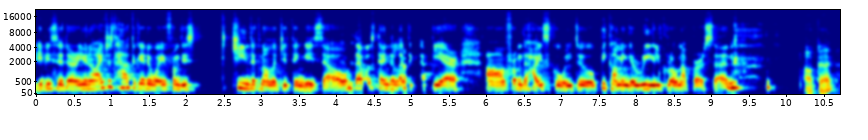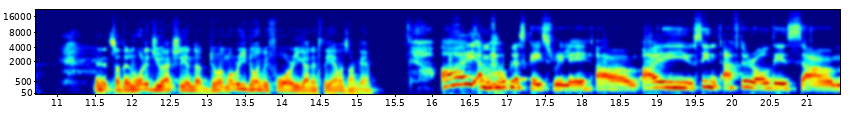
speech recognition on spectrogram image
babysitter. You know, I just had to get away from this gene technology thingy. So that was kind of like a gap year uh, from the high school to becoming a real grown up person. okay. And so then what did you actually end up doing? What were you doing before you got into the Amazon game? I am a hopeless case, really. Um, I seen after all these um,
